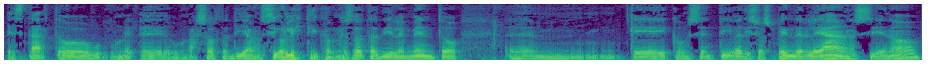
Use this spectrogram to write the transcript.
è stato un, eh, una sorta di ansiolitico, una sorta di elemento ehm, che consentiva di sospendere le ansie, no?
